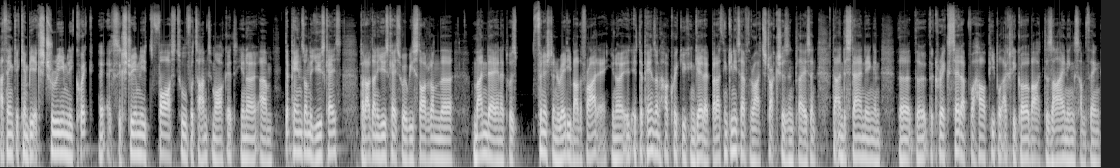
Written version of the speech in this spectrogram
I think it can be extremely quick. It's extremely fast tool for time to market. You know, um, depends on the use case. But I've done a use case where we started on the Monday and it was finished and ready by the Friday. You know, it, it, depends on how quick you can get it, but I think you need to have the right structures in place and the understanding and the, the, the correct setup for how people actually go about designing something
